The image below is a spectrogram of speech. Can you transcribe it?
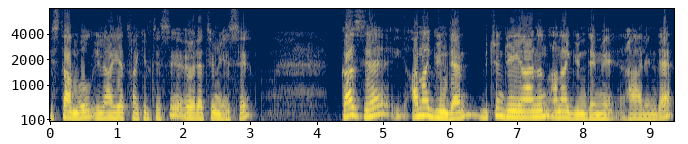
İstanbul İlahiyat Fakültesi öğretim üyesi. Gazze ana gündem, bütün dünyanın ana gündemi halinde.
